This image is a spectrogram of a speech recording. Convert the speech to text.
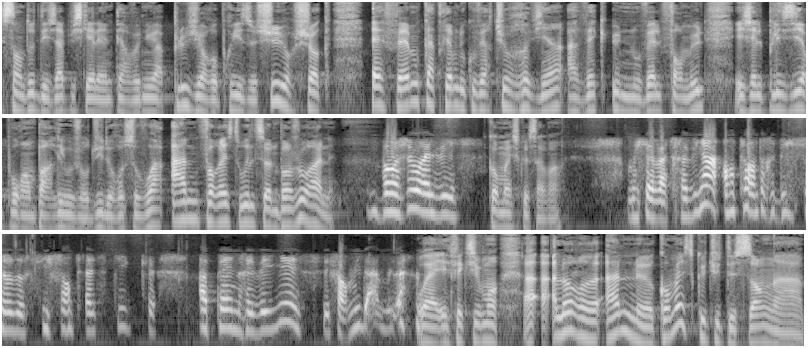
sans doute déjà puisqu'elle est intervenue à plusieurs reprises sur Choc FM. Quatrième de couverture revient avec une nouvelle formule et j'ai le plaisir pour en parler aujourd'hui de recevoir Anne Forrest Wilson. Bonjour Anne. Bonjour Elvis. Comment est-ce que ça va? Mais ça va très bien. Entendre des choses aussi fantastiques à peine réveillé, c'est formidable. Ouais, effectivement. Alors, euh, Anne, comment est-ce que tu te sens à,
